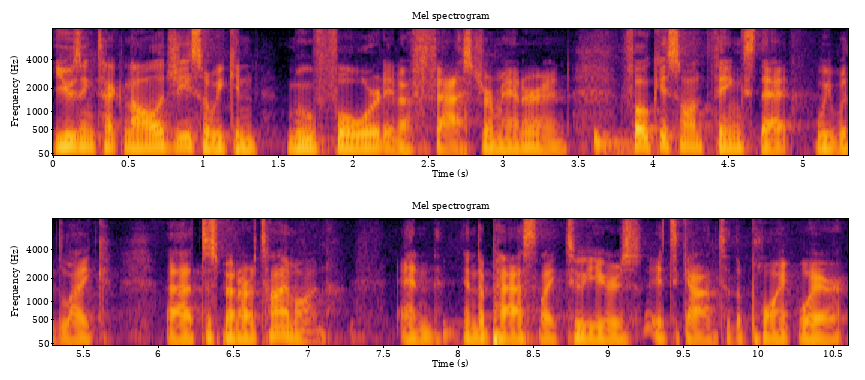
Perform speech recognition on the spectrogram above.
using technology so we can move forward in a faster manner and focus on things that we would like uh, to spend our time on. And in the past, like two years, it's gotten to the point where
